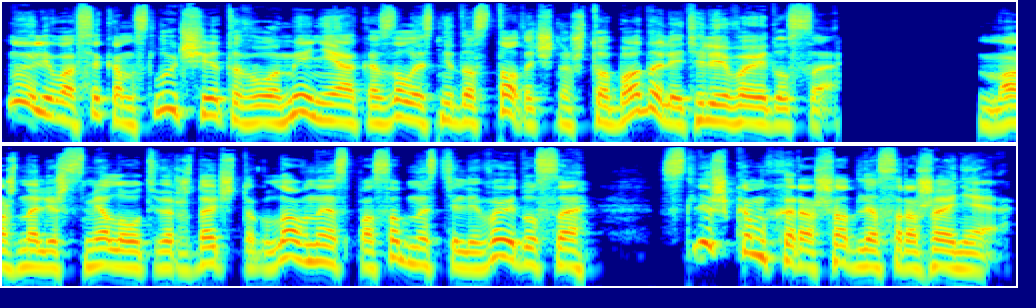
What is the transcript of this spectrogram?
ну или во всяком случае этого умения оказалось недостаточно, чтобы одолеть Оливейдуса. Можно лишь смело утверждать, что главная способность Эливейдуса слишком хороша для сражения.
